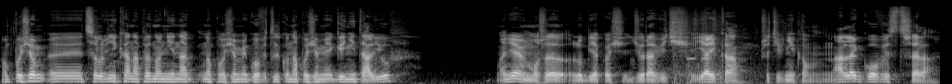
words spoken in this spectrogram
On poziom y, celownika na pewno nie na, na, poziomie głowy, tylko na poziomie genitaliów. No nie wiem, może lubi jakoś dziurawić jajka przeciwnikom, no ale głowy strzela.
